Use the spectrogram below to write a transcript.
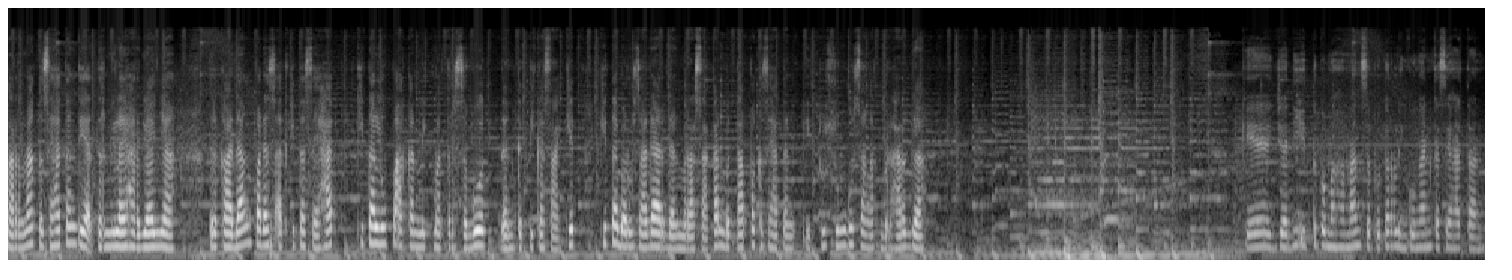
karena kesehatan tidak ternilai harganya. Terkadang pada saat kita sehat, kita lupa akan nikmat tersebut dan ketika sakit, kita baru sadar dan merasakan betapa kesehatan itu sungguh sangat berharga. Oke, jadi itu pemahaman seputar lingkungan kesehatan.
